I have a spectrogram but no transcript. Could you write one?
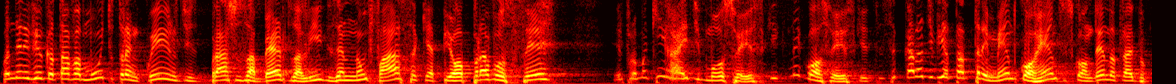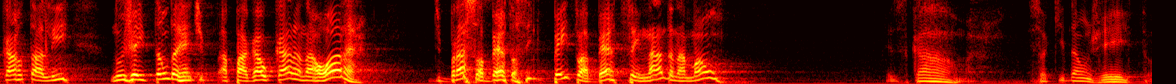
Quando ele viu que eu estava muito tranquilo, de braços abertos ali, dizendo não faça, que é pior para você, ele falou: Mas que raio de moço é esse? Que negócio é esse? Esse cara devia estar tá tremendo, correndo, se escondendo atrás do carro, está ali, no jeitão da gente apagar o cara na hora, de braço aberto assim, peito aberto, sem nada na mão. Ele disse: Calma, isso aqui dá um jeito.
